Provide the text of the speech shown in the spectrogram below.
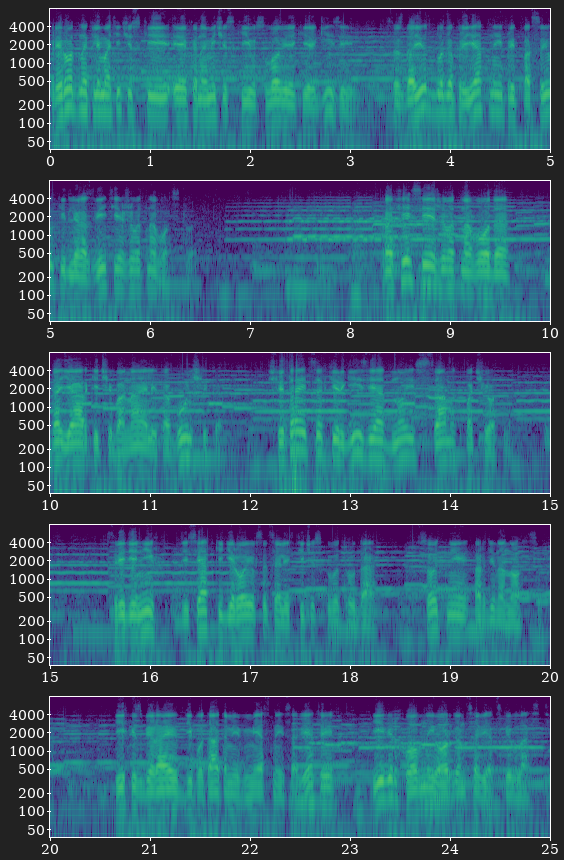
Природно-климатические и экономические условия Киргизии создают благоприятные предпосылки для развития животноводства. Профессия животновода, доярки, чебана или табунщика считается в Киргизии одной из самых почетных. Среди них десятки героев социалистического труда, сотни орденоносцев. Их избирают депутатами в местные советы и верховный орган советской власти.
